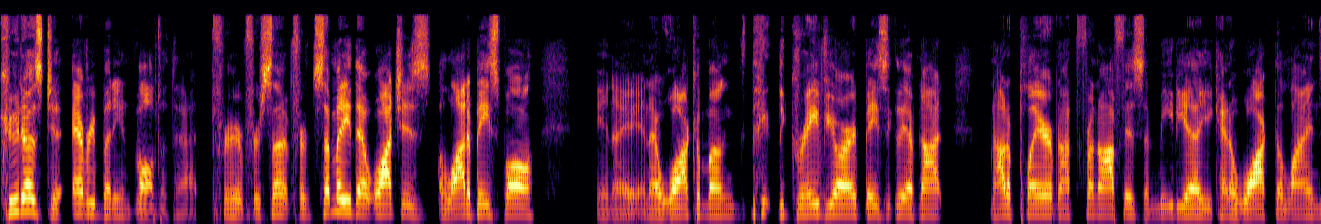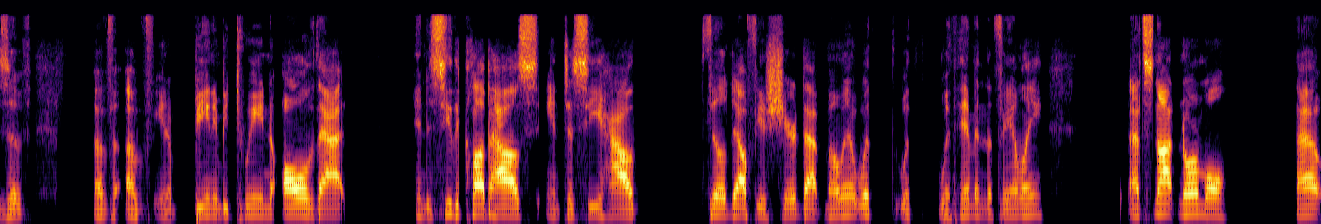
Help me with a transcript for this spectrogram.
kudos to everybody involved with that. For for some for somebody that watches a lot of baseball and I and I walk among the, the graveyard. Basically, I'm not not a player, not front office, and media. You kind of walk the lines of of of you know being in between all of that and to see the clubhouse and to see how Philadelphia shared that moment with with with him and the family. That's not normal. That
